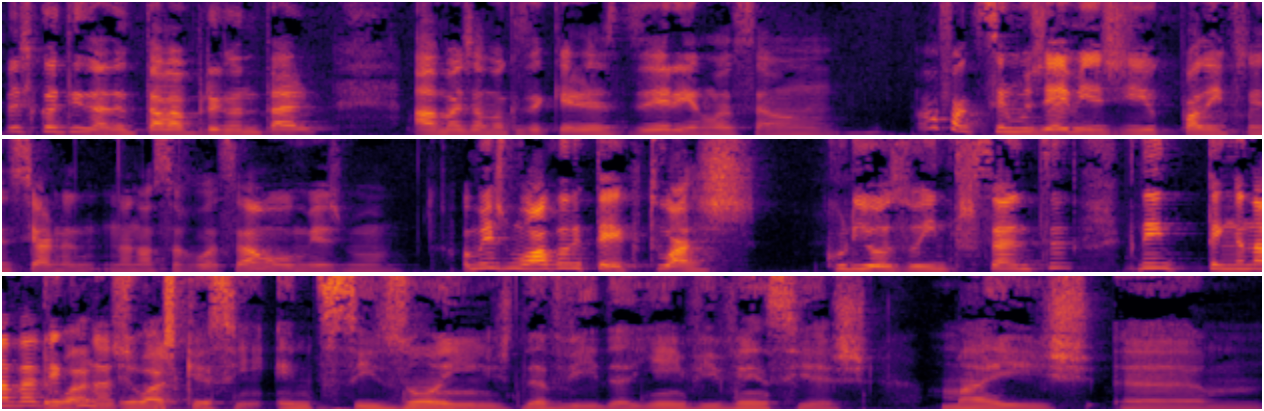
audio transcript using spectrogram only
Mas continuando, o que estava a perguntar, há mais alguma coisa que queiras dizer em relação ao facto de sermos gêmeas e o que pode influenciar na, na nossa relação, ou mesmo, ou mesmo algo até que tu aches curioso e interessante que nem tenha nada a ver Eu, connosco. eu acho que é assim, em decisões da vida e em vivências mais, ahm,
